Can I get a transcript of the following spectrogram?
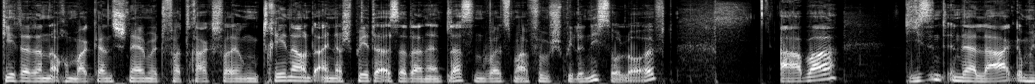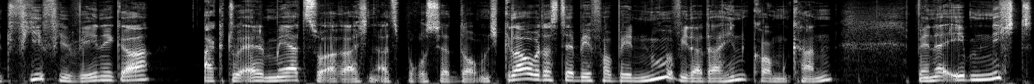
Geht er dann auch immer ganz schnell mit Vertragsverlängerung Trainer und ein Jahr später ist er dann entlassen, weil es mal fünf Spiele nicht so läuft. Aber die sind in der Lage, mit viel, viel weniger aktuell mehr zu erreichen als Borussia Dortmund. Ich glaube, dass der BVB nur wieder dahin kommen kann, wenn er eben nicht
